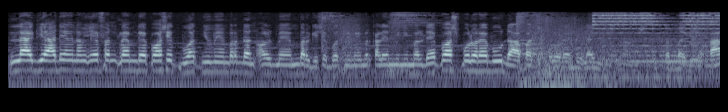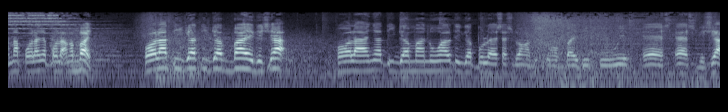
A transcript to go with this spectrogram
lagi ada yang namanya event claim deposit buat new member dan old member guys ya buat new member kalian minimal deposit 10.000 dapat 10.000 lagi nah, ya. karena polanya pola ngebuy Pola 33 buy guys ya. Polanya 3 manual 30 SS doang habis itu ngebuy di tweet SS guys ya.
